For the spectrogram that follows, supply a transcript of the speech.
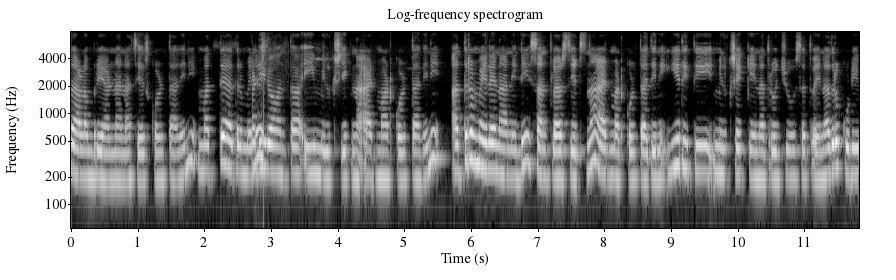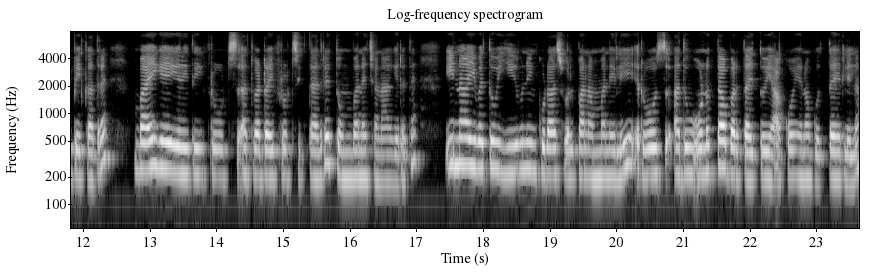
ದಾಳಂಬ್ರಿ ಹಣ್ಣನ್ನು ಸೇರಿಸ್ಕೊಳ್ತಾ ಇದ್ದೀನಿ ಮತ್ತೆ ಅದ್ರ ಮೇಲೆ ಇರೋವಂಥ ಈ ಮಿಲ್ಕ್ ಶೇಕ್ನ ಆ್ಯಡ್ ಮಾಡ್ಕೊಳ್ತಾ ಇದ್ದೀನಿ ಅದ್ರ ಮೇಲೆ ನಾನಿಲ್ಲಿ ಸನ್ಫ್ಲವರ್ ಸೀಡ್ಸ್ನ ಆ್ಯಡ್ ಮಾಡ್ಕೊಳ್ತಾ ಇದ್ದೀನಿ ಈ ರೀತಿ ಮಿಲ್ಕ್ ಶೇಕ್ ಏನಾದರೂ ಜ್ಯೂಸ್ ಅಥವಾ ಏನಾದರೂ ಕುಡಿಬೇಕಾದ್ರೆ ಬಾಯಿಗೆ ಈ ರೀತಿ ಫ್ರೂಟ್ಸ್ ಅಥವಾ ಡ್ರೈ ಫ್ರೂಟ್ಸ್ ಸಿಗ್ತಾ ಇದ್ರೆ ತುಂಬಾ ಚೆನ್ನಾಗಿರುತ್ತೆ. ಇನ್ನು ಇವತ್ತು ಈವ್ನಿಂಗ್ ಕೂಡ ಸ್ವಲ್ಪ ನಮ್ಮ ಮನೇಲಿ ರೋಸ್ ಅದು ಒಣಗ್ತಾ ಬರ್ತಾಯಿತ್ತು ಯಾಕೋ ಏನೋ ಗೊತ್ತೇ ಇರಲಿಲ್ಲ.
